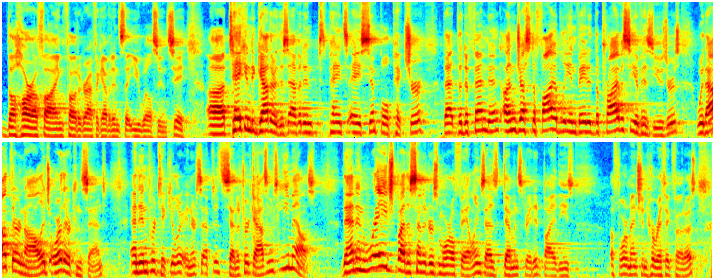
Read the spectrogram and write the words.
the horrifying photographic evidence that you will soon see. Uh, taken together, this evidence paints a simple picture that the defendant unjustifiably invaded the privacy of his users without their knowledge or their consent, and in particular intercepted Senator Gasm's emails. Then, enraged by the senator's moral failings, as demonstrated by these aforementioned horrific photos,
